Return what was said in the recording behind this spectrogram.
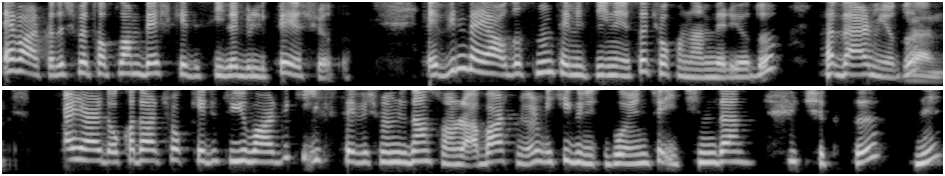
Ev arkadaşı ve toplam beş kedisiyle birlikte yaşıyordu. Evin veya odasının temizliğine ise çok önem veriyordu. Ha vermiyordu. Ben Her yerde o kadar çok kedi tüyü vardı ki ilk sevişmemizden sonra abartmıyorum. iki gün boyunca içimden tüy çıktı. Ne?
